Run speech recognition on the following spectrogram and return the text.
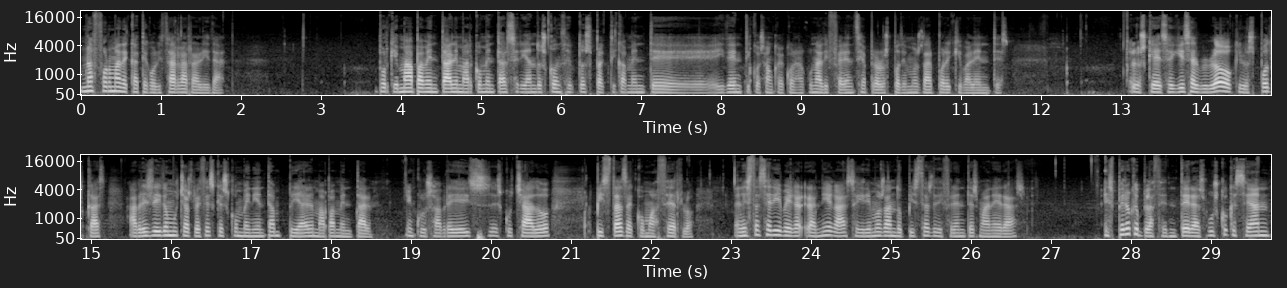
una forma de categorizar la realidad. Porque mapa mental y marco mental serían dos conceptos prácticamente idénticos, aunque con alguna diferencia, pero los podemos dar por equivalentes. Los que seguís el blog y los podcasts habréis leído muchas veces que es conveniente ampliar el mapa mental, Incluso habréis escuchado pistas de cómo hacerlo. En esta serie veraniega seguiremos dando pistas de diferentes maneras. Espero que placenteras, busco que sean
